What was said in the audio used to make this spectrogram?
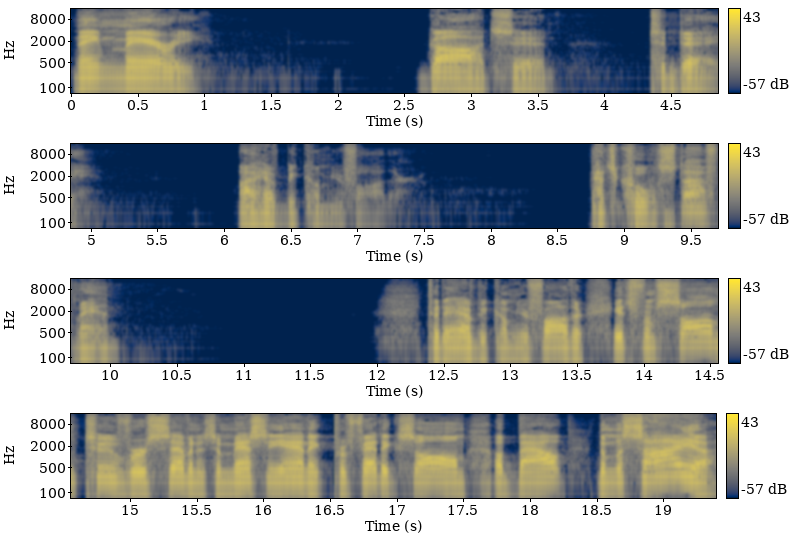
named Mary. God said, Today I have become your father. That's cool stuff, man. Today I've become your father. It's from Psalm 2, verse 7. It's a messianic prophetic psalm about the Messiah.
